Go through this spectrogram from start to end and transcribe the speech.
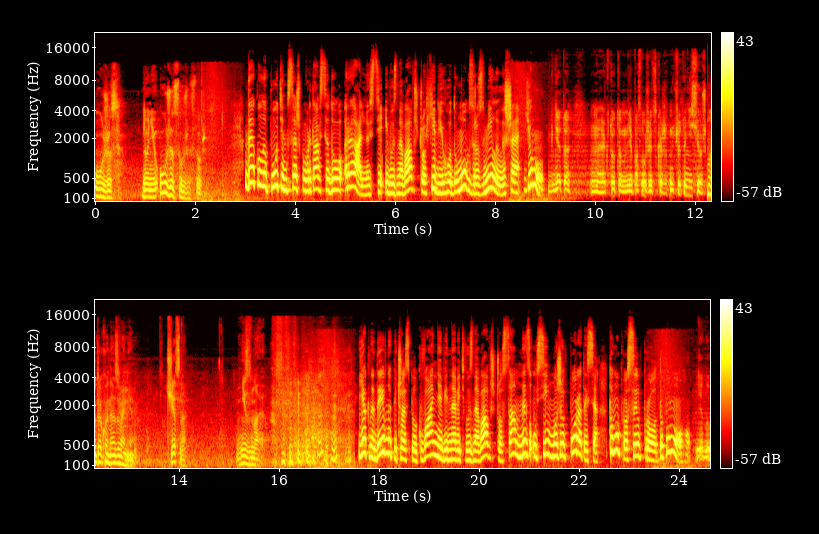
ужас. Но не ужас, ужас, ужас. Деколи Путін все ж повертався до реальності і визнавав, що хід його думок зрозуміли лише йому. Где-то э, кто-то меня послушает ну что ты несешь? Ну, такое название. Честно, не знаю. Як не дивно, під час спілкування він навіть визнавав, що сам не з усім може впоратися, тому просив про допомогу. Я бы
